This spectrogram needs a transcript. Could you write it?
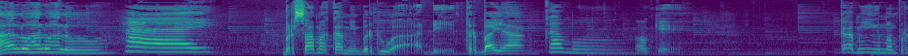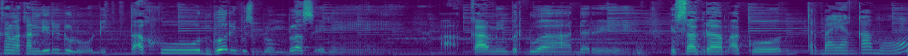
Halo, halo, halo. Hai, Bersama kami berdua di Terbayang. kamu. Oke. Kami ingin memperkenalkan diri dulu di tahun 2019 ini. Ah, Kami berdua dari Instagram akun Terbayang kamu?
